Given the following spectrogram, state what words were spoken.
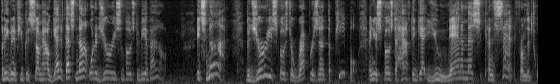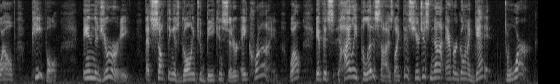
But even if you could somehow get it, that's not what a jury is supposed to be about. It's not. The jury is supposed to represent the people, and you're supposed to have to get unanimous consent from the 12 people in the jury that something is going to be considered a crime. Well, if it's highly politicized like this, you're just not ever going to get it to work.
